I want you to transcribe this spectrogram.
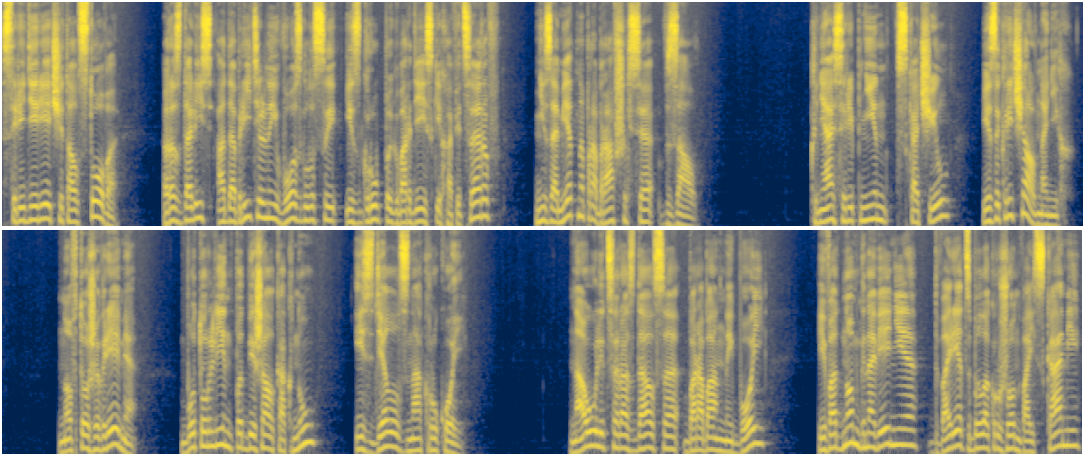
Среди речи Толстого раздались одобрительные возгласы из группы гвардейских офицеров, незаметно пробравшихся в зал. Князь Репнин вскочил и закричал на них. Но в то же время Бутурлин подбежал к окну и сделал знак рукой. На улице раздался барабанный бой, и в одно мгновение дворец был окружен войсками,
